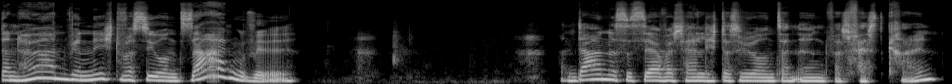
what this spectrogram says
dann hören wir nicht, was sie uns sagen will. Und dann ist es sehr wahrscheinlich, dass wir uns an irgendwas festkrallen,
